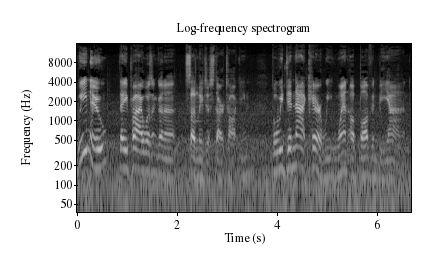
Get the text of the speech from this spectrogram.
We knew that he probably wasn't going to suddenly just start talking, but we did not care. We went above and beyond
